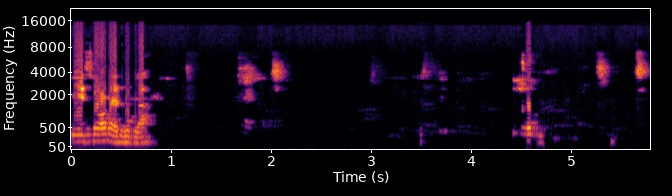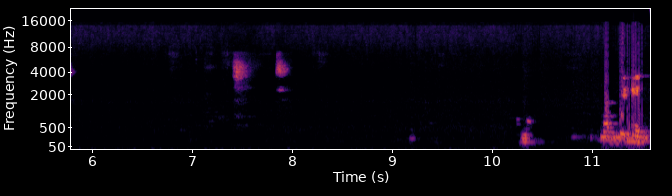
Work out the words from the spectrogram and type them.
பீஸோட எடுத்துக்கலாம். மத்தி மீன்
